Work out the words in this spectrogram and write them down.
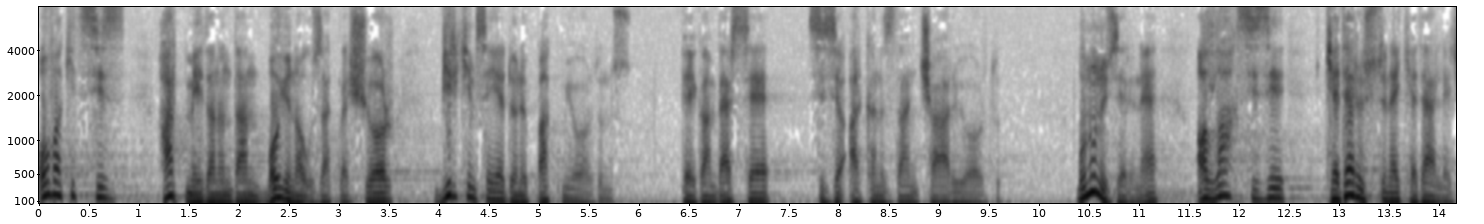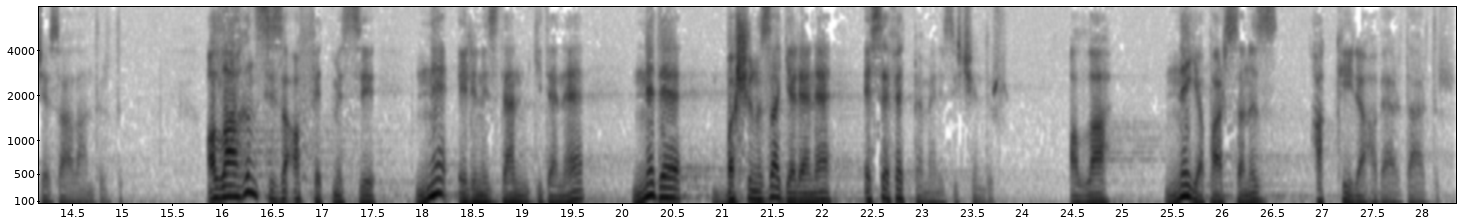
O vakit siz harp meydanından boyuna uzaklaşıyor, bir kimseye dönüp bakmıyordunuz. Peygamberse sizi arkanızdan çağırıyordu. Bunun üzerine Allah sizi keder üstüne kederle cezalandırdı. Allah'ın sizi affetmesi ne elinizden gidene ne de başınıza gelene esef etmemeniz içindir. Allah ne yaparsanız hakkıyla haberdardır.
